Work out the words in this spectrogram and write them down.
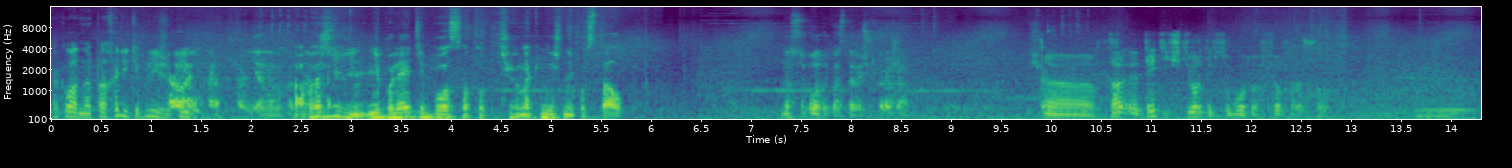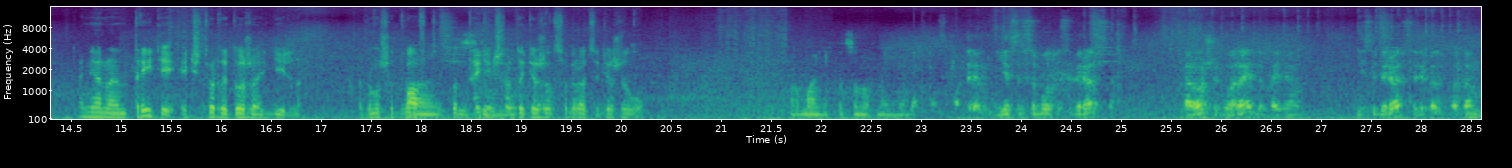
Так, ладно, подходите ближе, Давай, ближе. хорошо, я на А подождите, не пуляйте босса, тут чернокнижник устал. На субботу поставь еще гаражам. Э, э, Третий, четвертый в субботу, все хорошо. А, наверное, третий и четвертый тоже отдельно. Потому что два, А, третий, да. четвертый тяжело собираться тяжело. Нормальных пацанов найдем. Смотрим, если в субботу собираться, хороший два рейда, пойдем. Не собираться, ребят, потом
